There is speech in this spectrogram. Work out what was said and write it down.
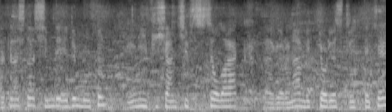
Arkadaşlar şimdi Edinburgh'un en iyi fish and chips'çisi olarak e, görünen Victoria Street'teki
